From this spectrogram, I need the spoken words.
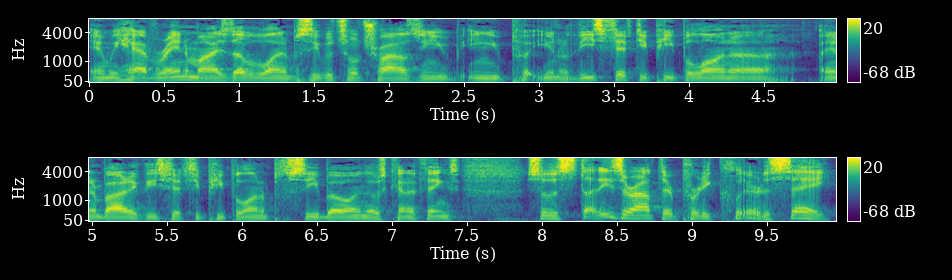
and we have randomized double-blind placebo-controlled trials, and you and you put you know these 50 people on a antibiotic, these 50 people on a placebo, and those kind of things. So the studies are out there pretty clear to say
